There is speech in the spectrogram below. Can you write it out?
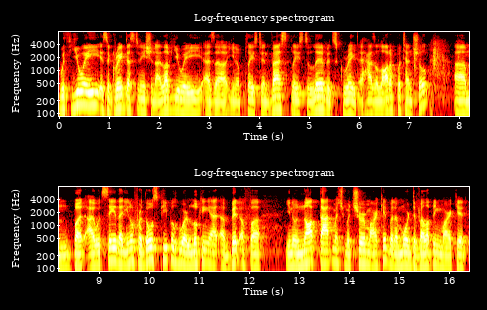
with UAE is a great destination. I love UAE as a you know place to invest, place to live. It's great. It has a lot of potential. Um, but I would say that you know for those people who are looking at a bit of a you know not that much mature market, but a more developing market,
